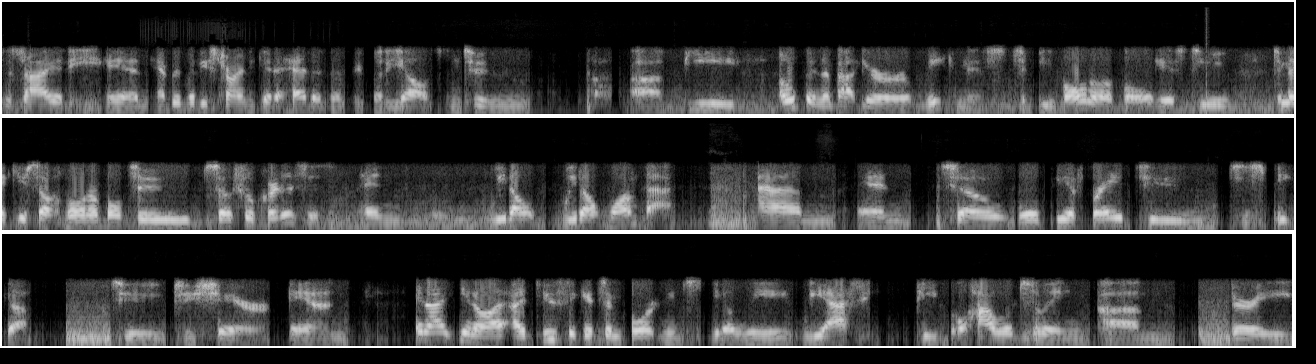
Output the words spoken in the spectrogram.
society, and everybody's trying to get ahead of everybody else. And to uh, be open about your weakness, to be vulnerable, is to to make yourself vulnerable to social criticism, and we don't we don't want that. Um, and so we'll be afraid to to speak up, to to share, and and I, you know, I, I do think it's important. You know, we we ask people how we're doing um, very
